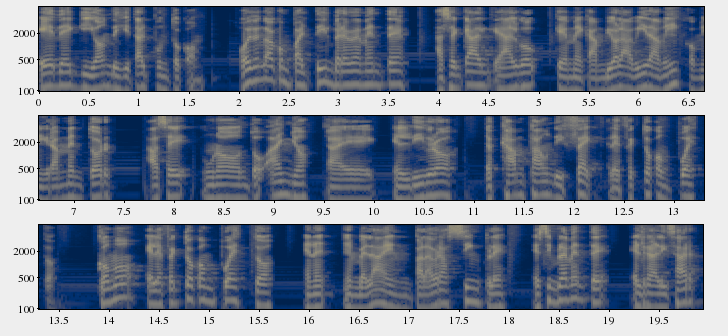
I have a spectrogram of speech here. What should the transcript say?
ed-digital.com. Hoy vengo a compartir brevemente acerca de algo que me cambió la vida a mí con mi gran mentor hace unos dos años, eh, el libro The Compound Effect, el efecto compuesto. Cómo el efecto compuesto, en, en verdad, en palabras simples, es simplemente el realizar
